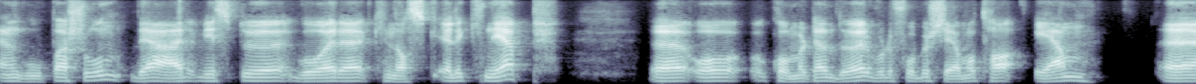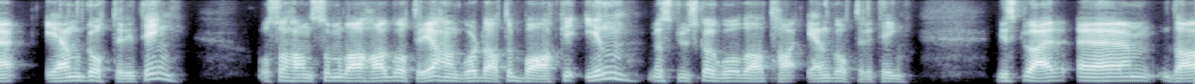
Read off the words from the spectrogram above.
en god person, det er hvis du går eh, knask eller knep eh, og, og, kommer til en dør hvor du får beskjed om å ta én godteriting, og så han som da har godteriet, han går da tilbake inn, mens du skal gå og da ta én godteriting. Hvis du er eh, da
